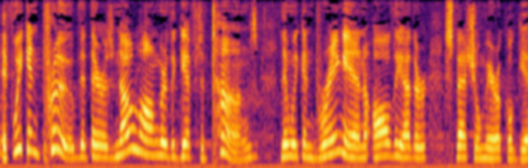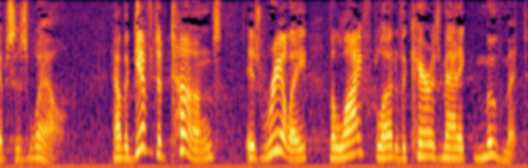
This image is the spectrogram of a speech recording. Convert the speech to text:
if we can prove that there is no longer the gift of tongues, then we can bring in all the other special miracle gifts as well. Now, the gift of tongues is really the lifeblood of the charismatic movement.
